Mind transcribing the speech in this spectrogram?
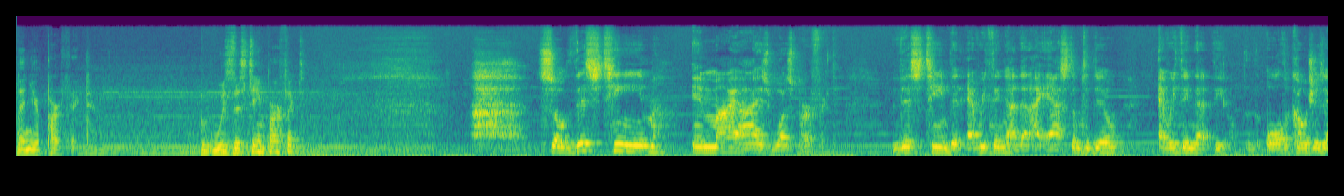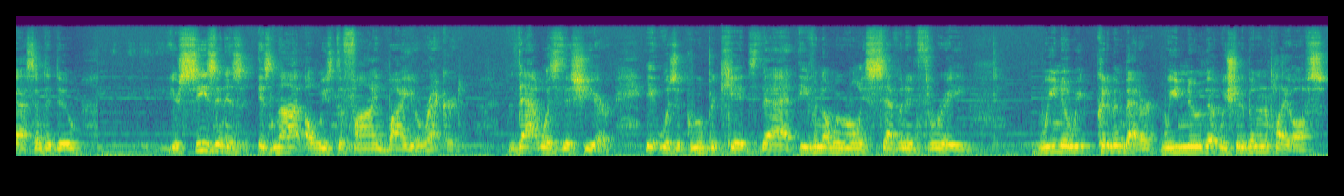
then you're perfect. Was this team perfect? So this team, in my eyes, was perfect. This team did everything that I asked them to do, everything that the all the coaches asked them to do. Your season is is not always defined by your record. That was this year. It was a group of kids that, even though we were only seven and three, we knew we could have been better. We knew that we should have been in the playoffs,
